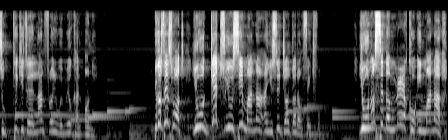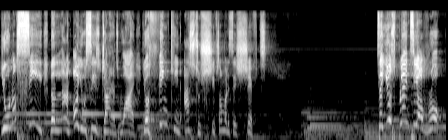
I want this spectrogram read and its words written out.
to take you to the land flowing with milk and honey. Because this what? You will get you will see manna and you see judge God unfaithful. You will not see the miracle in manna. You will not see the land. All you will see is giants. Why? Your thinking has to shift. Somebody say shift. Use plenty of rope.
